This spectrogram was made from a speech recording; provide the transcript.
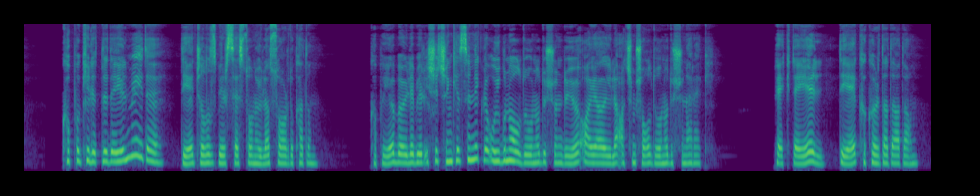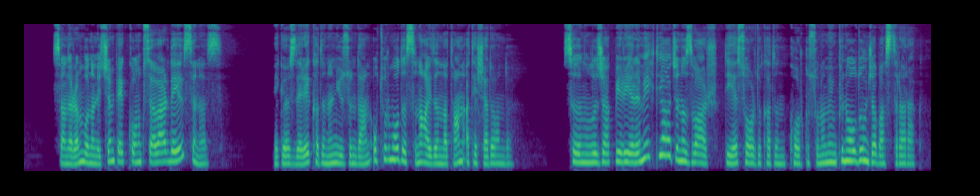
Kapı kilitli değil miydi? diye cılız bir ses tonuyla sordu kadın. Kapıyı böyle bir iş için kesinlikle uygun olduğunu düşündüğü ayağıyla açmış olduğunu düşünerek. Pek değil diye kıkırdadı adam. Sanırım bunun için pek konuksever değilsiniz. Ve gözleri kadının yüzünden oturma odasını aydınlatan ateşe döndü. Sığınılacak bir yere mi ihtiyacınız var diye sordu kadın korkusunu mümkün olduğunca bastırarak.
